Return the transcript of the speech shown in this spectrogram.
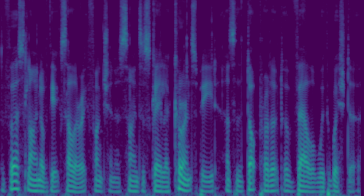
The first line of the accelerate function assigns a scalar current speed as the dot product of vel with wish dir.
